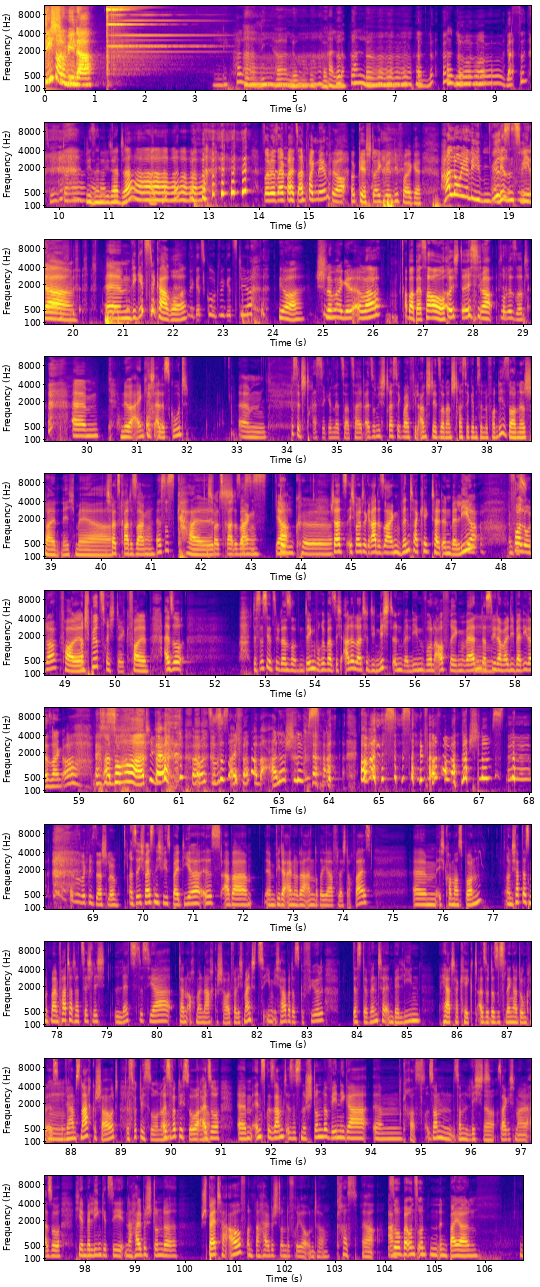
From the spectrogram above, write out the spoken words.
Die schon wieder. Hallo. Hallo. Hallo, hallo. Hallo, hallo. Wir sind's wieder. Wir sind wieder da. Sollen wir das einfach als Anfang nehmen? Ja. Okay, steigen wir in die Folge. Hallo, ihr Lieben. Wir, Wir sind's wieder. ähm, wie geht's dir, Caro? Mir geht's gut. Wie geht's dir? Ja, schlimmer geht immer. Aber besser auch. Richtig. Ja, so ist es. Ähm, nö, eigentlich alles gut. Ähm, Bisschen stressig in letzter Zeit. Also nicht stressig, weil viel ansteht, sondern stressig im Sinne von die Sonne scheint nicht mehr. ich wollte es gerade sagen. es ist kalt. Ich wollt's gerade sagen. Es ist Ja. dunkel. Schatz, ich wollte gerade sagen, Winter kickt halt in Berlin. Ja. Voll, oder? Voll. Man spürt's richtig. Voll. Also, das ist jetzt wieder so ein Ding, worüber sich alle Leute, die nicht in Berlin wohnen, aufregen werden, dass wieder mal die Berliner sagen, oh, Es ist so hart hier. bei, bei uns ist es einfach am allerschlimmsten. Aber es ist einfach am allerschlimmsten. Es ist wirklich sehr schlimm. Also ich weiß nicht, wie es bei dir ist, aber ähm, wie der ein oder andere ja vielleicht auch weiß, ähm, ich komme aus Bonn und ich habe das mit meinem Vater tatsächlich letztes Jahr dann auch mal nachgeschaut, weil ich meinte zu ihm, ich habe das Gefühl, dass der Winter in Berlin härter kickt, also dass es länger dunkel ist. Mhm. Und wir haben es nachgeschaut. Ist wirklich so, ne? Es ist wirklich so. Also ähm, insgesamt ist es eine Stunde weniger ähm, krass. Sonnen, Sonnenlicht, Ja. sage ich mal. Also hier in Berlin geht sie eine halbe Stunde später auf und eine halbe Stunde früher unter. Krass. Ja. So bei uns unten in Bayern.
